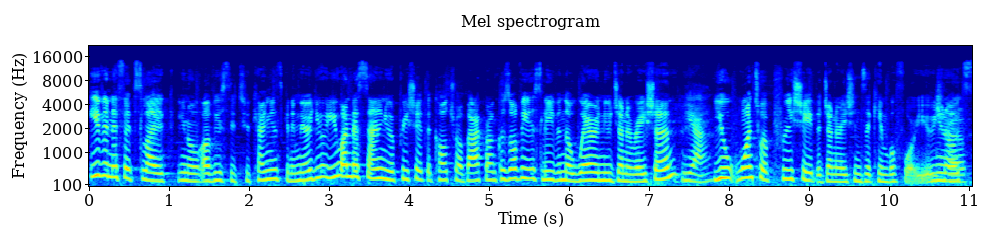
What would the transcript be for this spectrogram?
even if it's like, you know, obviously two Kenyans getting married, you, you understand and you appreciate the cultural background, because obviously, even though we're a new generation, Yeah. you want to appreciate the generations that came before you. You know, it's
